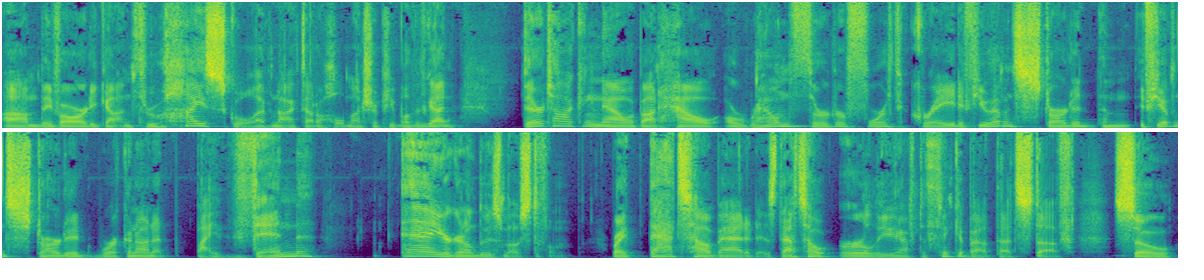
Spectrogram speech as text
Um, they've already gotten through high school. I've knocked out a whole bunch of people. They've got, they're talking now about how around third or fourth grade, if you haven't started them, if you haven't started working on it by then, eh, you're going to lose most of them. Right. That's how bad it is. That's how early you have to think about that stuff. So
